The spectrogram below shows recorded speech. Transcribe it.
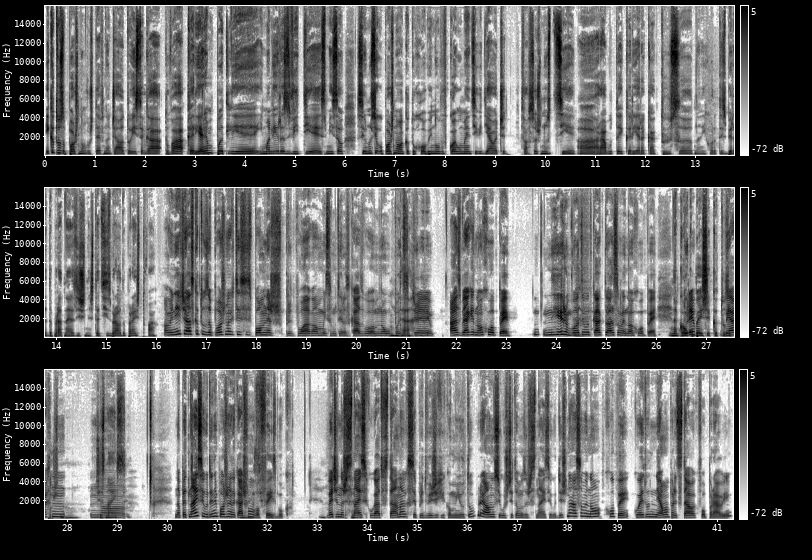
И като започна въобще в началото и сега, това кариерен път ли е, има ли развитие, смисъл, сигурно си го почнала като хоби, но в кой момент си видяла, че това всъщност си е а, работа и кариера, както са, нали, хората избират да правят най-различни неща. Ти си избрала да правиш това. Ами не, че аз като започнах, ти си спомняш, предполагам, и съм ти разказвала много пъти, да. че аз бях едно хлапе. ние работим откакто аз съм едно хлапе. На колко Дори беше като бях започна? На, 16? на 15 години почнах да качвам 15. във Фейсбук. Вече на 16, когато станах, се придвижих и към YouTube. Реално си го считам за 16 годишна. Аз съм едно хлапе, което няма представа какво прави.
